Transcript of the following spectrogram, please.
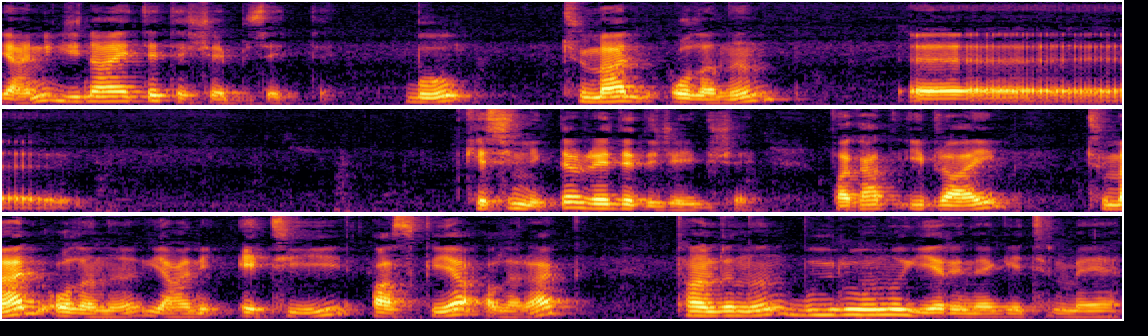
yani cinayete teşebbüs etti. Bu tümel olanın e, kesinlikle reddedeceği bir şey. Fakat İbrahim tümel olanı yani etiği askıya alarak Tanrı'nın buyruğunu yerine getirmeye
